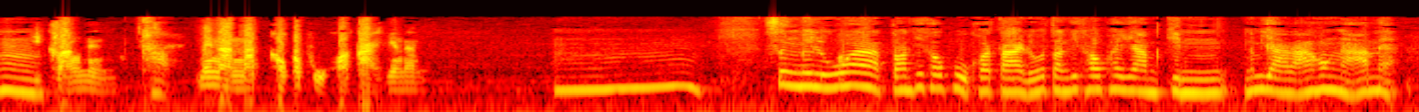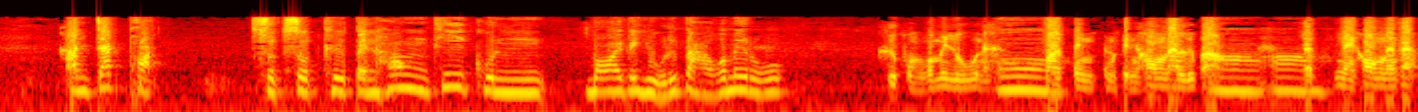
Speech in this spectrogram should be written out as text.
อืมอีกครั้งหนึ่งครับไม่นานนักเขาก็ผูกคอตายที่นั่นอืมซึ่งไม่รู้ว่าตอนที่เขาผูกคอตายหรือว่าตอนที่เขาพยายามกินน้ำยาล้างห้องน้ำเนี่ยครับอันแจ็คพอตสุดๆ คือเป็นห้องที่คุณ บอยไปอยู่หรือเปล่าก็ไม่รู้ คือผมก็ไม่รู้นะ โอ้ ว่าเป็นเป็นเป็นห้องนั้นหรือเปล่า อ๋ออ๋อแต่ในห้องนั้นอะ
